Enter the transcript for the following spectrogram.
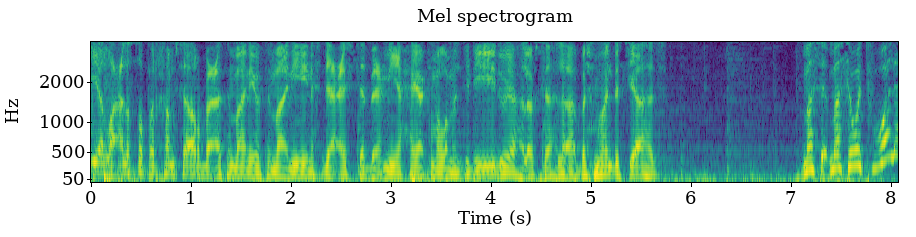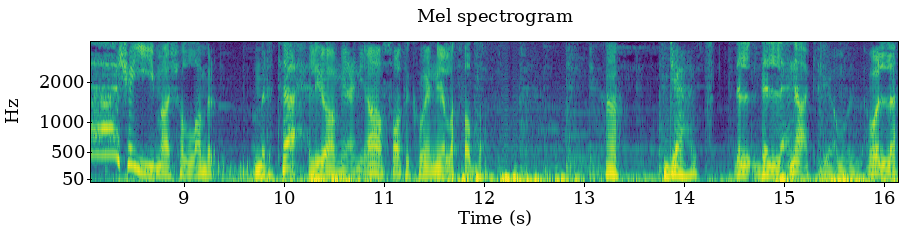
يلا على صفر خمسة أربعة ثمانية وثمانين أحد سبعمية. حياكم الله من جديد ويا هلا وسهلا. باش مهندس جاهز ما س... ما سويت ولا شيء ما شاء الله مر... مرتاح اليوم يعني. آه صوتك وين؟ يلا تفضل. ها. جاهز. دل... دلعناك اليوم ولا ولا؟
